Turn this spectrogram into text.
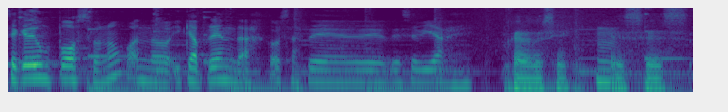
te quede un pozo, ¿no? Cuando, y que aprendas cosas de, de- de ese viaje. Claro que sí. Mm. Es, es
